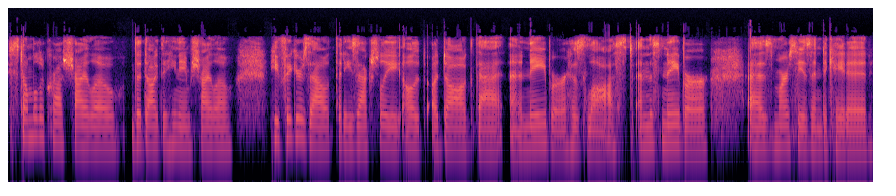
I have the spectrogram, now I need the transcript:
stumbled across Shiloh, the dog that he named Shiloh, he figures out that he's actually a, a, dog that a neighbor has lost. And this neighbor, as Marcy has indicated,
